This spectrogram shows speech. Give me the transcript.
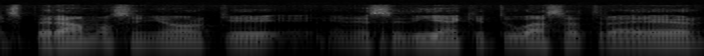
esperamos, Señor, que en ese día que tú vas a traer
